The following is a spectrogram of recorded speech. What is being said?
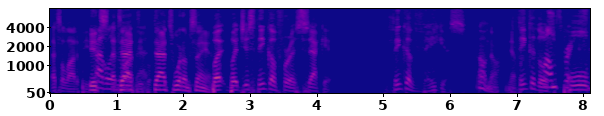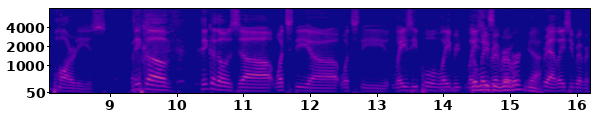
that's a lot of people. It's Probably that's a lot of that's, people. that's what I'm saying. But but just think of for a second. Think of Vegas. oh no, never. Think of Palm those Springs. pool parties. Think of think of those. Uh, what's the uh, what's the lazy pool? Lazy, lazy, lazy river? Yeah. yeah, lazy river.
